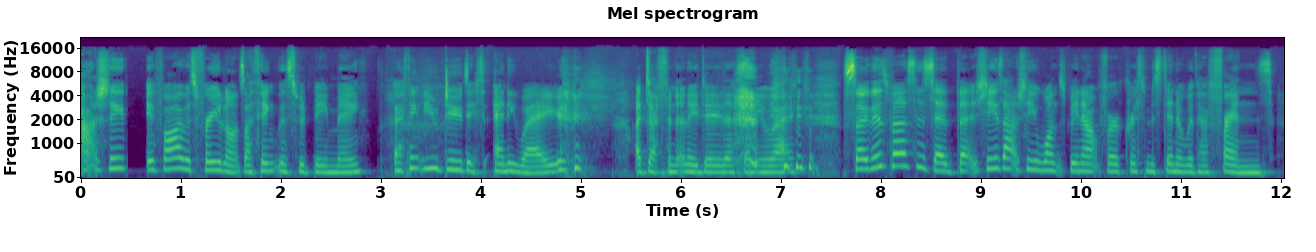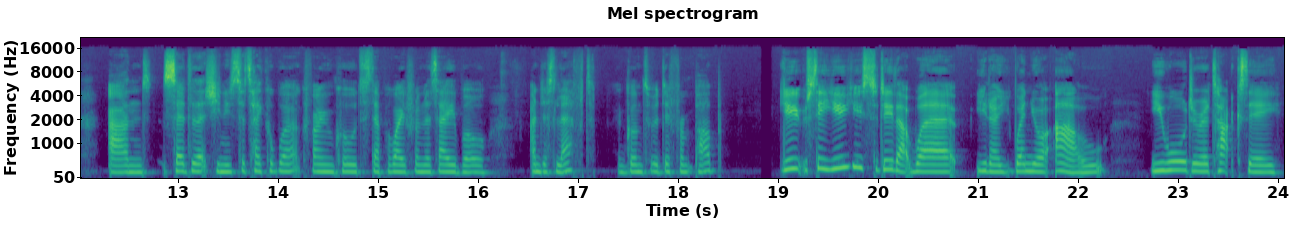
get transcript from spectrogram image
actually, if I was freelance, I think this would be me. I think you do this anyway. I definitely do this anyway. so this person said that she's actually once been out for a Christmas dinner with her friends and said that she needs to take a work phone call to step away from the table and just left and gone to a different pub. you see, you used to do that where you know when you're out, you order a taxi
